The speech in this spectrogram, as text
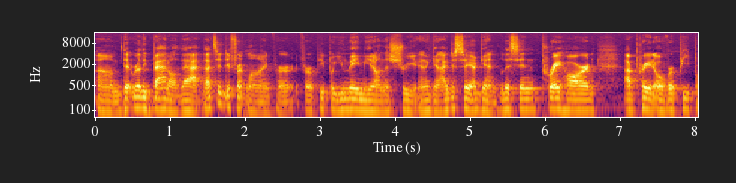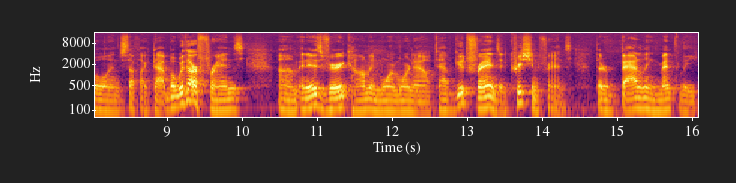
um, that really battle that that's a different line for for people you may meet on the street. And again i just say again listen pray hard. I've prayed over people and stuff like that. But with our friends um, and it is very common more and more now to have good friends and christian friends that are battling mentally.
